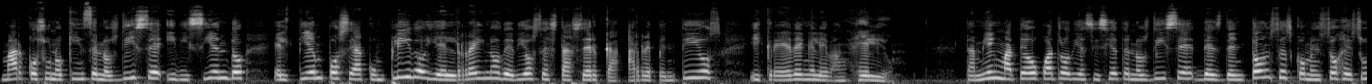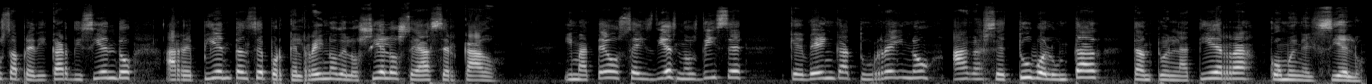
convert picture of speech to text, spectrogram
Marcos 1.15 nos dice, y diciendo, el tiempo se ha cumplido y el reino de Dios está cerca, arrepentíos y creed en el Evangelio. También Mateo 4:17 nos dice, desde entonces comenzó Jesús a predicar diciendo, arrepiéntanse porque el reino de los cielos se ha acercado. Y Mateo 6:10 nos dice, que venga tu reino, hágase tu voluntad, tanto en la tierra como en el cielo.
